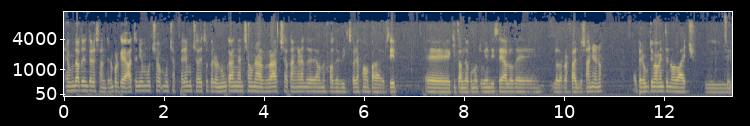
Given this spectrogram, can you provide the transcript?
es un dato interesante, ¿no? Porque ha tenido mucho, muchas peleas, muchas de esto, pero nunca ha enganchado una racha tan grande de a lo mejor de victorias como para decir, eh, quitando como tú bien dices a lo de lo de Rafael dos años, ¿no? Pero últimamente no lo ha hecho. Y Sí.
